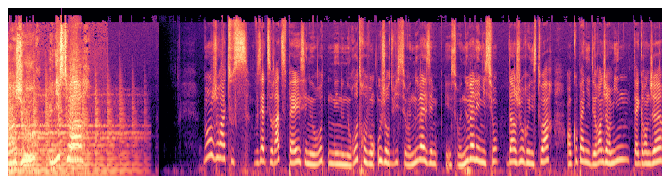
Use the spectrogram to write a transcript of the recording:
Un jour, une histoire. Bonjour à tous, vous êtes sur Rat Space et nous nous, retrouvons aujourd'hui sur, une nouvelle ém- sur une nouvelle émission d'Un jour une histoire en compagnie de Ranger Min, Tech Ranger,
